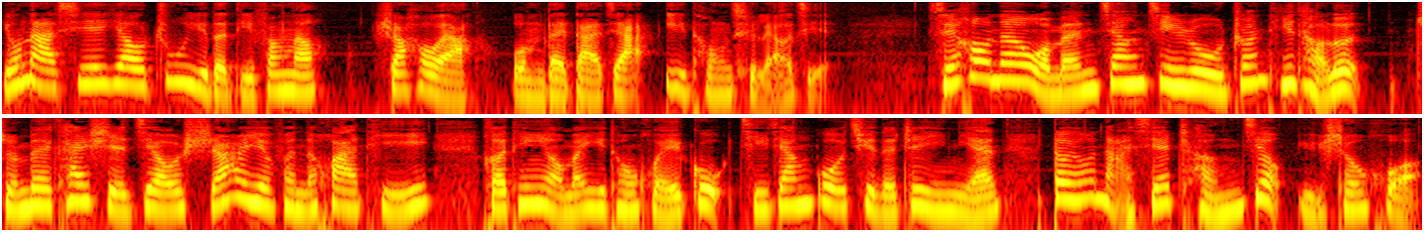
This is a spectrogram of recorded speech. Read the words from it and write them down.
有哪些要注意的地方呢？稍后呀，我们带大家一同去了解。随后呢，我们将进入专题讨论，准备开始就十二月份的话题，和听友们一同回顾即将过去的这一年都有哪些成就与收获。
